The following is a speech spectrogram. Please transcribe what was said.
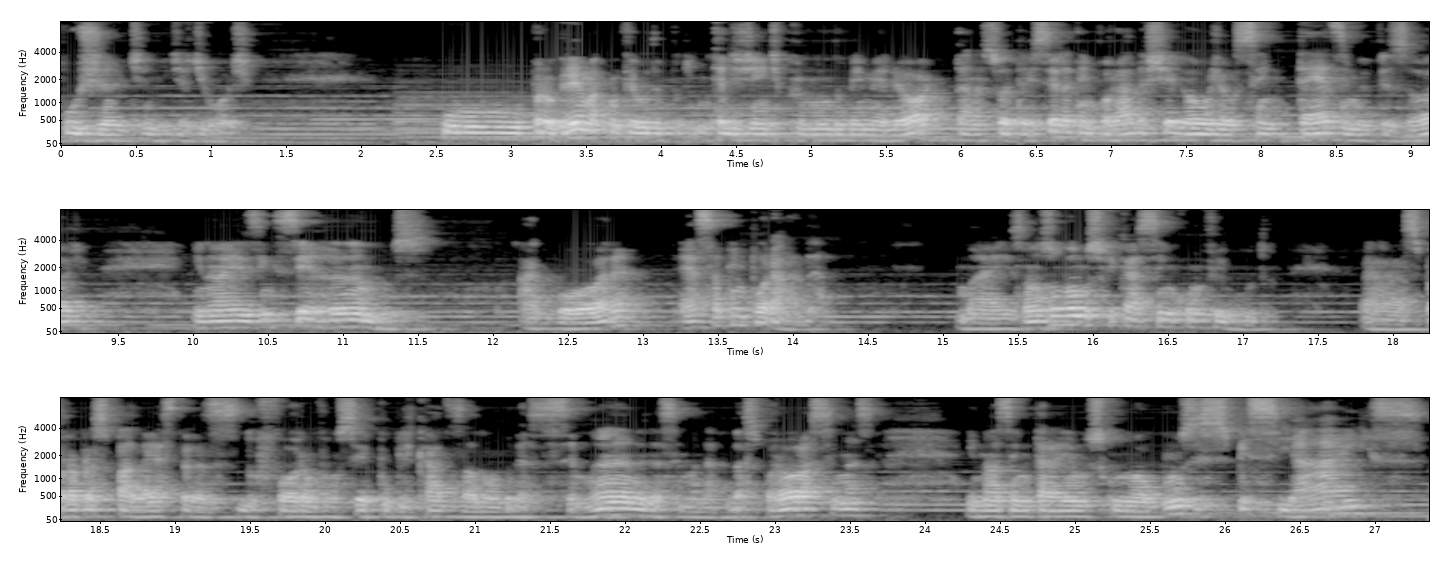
pujante no dia de hoje. O programa Conteúdo Inteligente para um Mundo Bem Melhor está na sua terceira temporada, chega hoje ao centésimo episódio e nós encerramos agora essa temporada. Mas nós não vamos ficar sem conteúdo. As próprias palestras do fórum vão ser publicadas ao longo dessa semana e da semana das próximas e nós entraremos com alguns especiais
